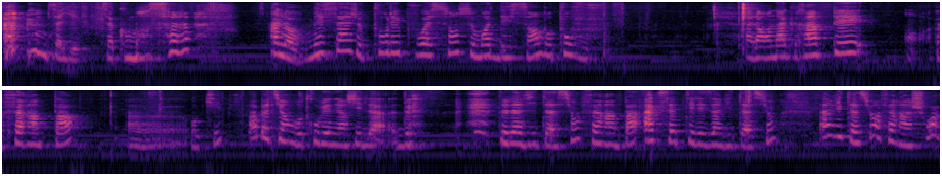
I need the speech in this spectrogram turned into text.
ça y est, ça commence. Alors, message pour les poissons ce mois de décembre pour vous. Alors, on a grimpé, faire un pas. Euh, ok. Ah bah tiens, on retrouve l'énergie de l'invitation. faire un pas, accepter les invitations. Invitation à faire un choix.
